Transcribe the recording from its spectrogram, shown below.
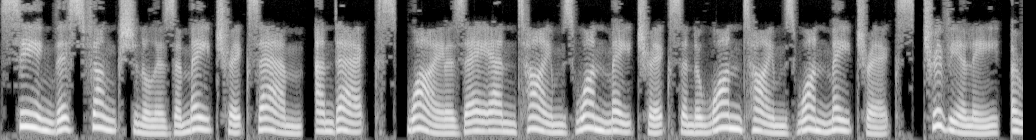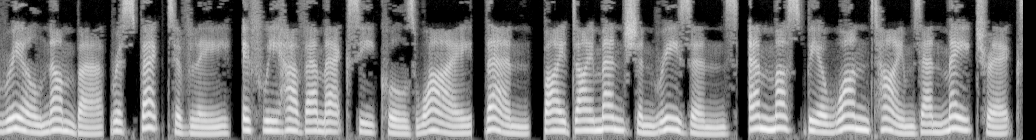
seeing this functional as a matrix M, and X, Y as a n times 1 matrix and a 1 times 1 matrix trivially, a real number respectively, if we have Mx equals Y, then, by dimension reasons, M must be a 1 times n matrix,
